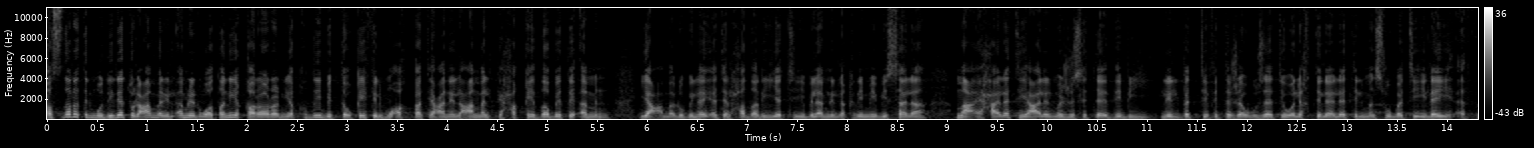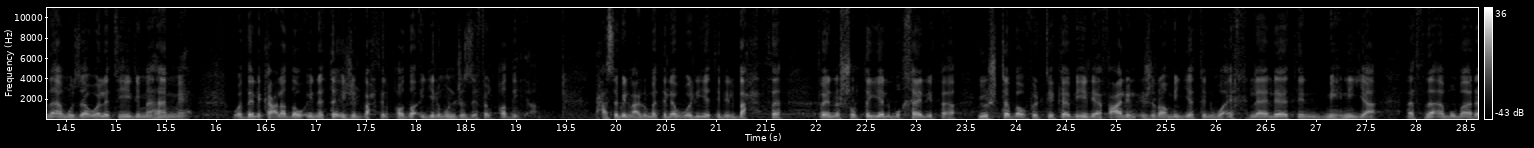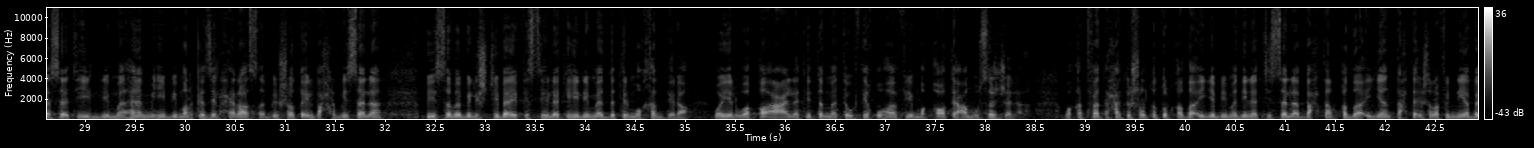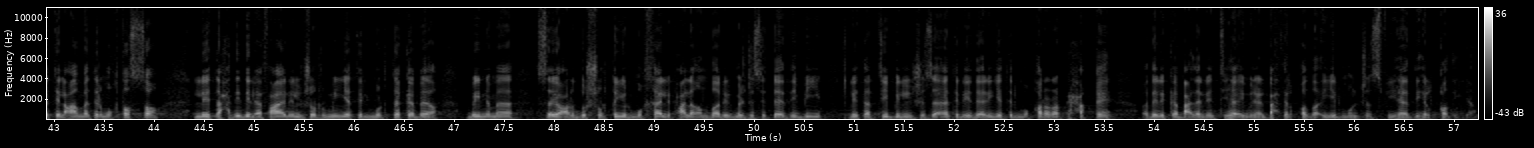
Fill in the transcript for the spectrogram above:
أصدرت المديرية العامة للأمن الوطني قرارا يقضي بالتوقيف المؤقت عن العمل في حق ضابط أمن يعمل بالهيئة الحضرية بالأمن الإقليمي بسلا مع إحالته على المجلس التأديبي للبت في التجاوزات والاختلالات المنسوبة إليه أثناء مزاولته لمهامه وذلك على ضوء نتائج البحث القضائي المنجز في القضية. بحسب المعلومات الأولية للبحث فإن الشرطي المخالف يشتبه في ارتكابه لأفعال إجرامية وإخلالات مهنية أثناء ممارساته لمهامه بمركز الحراسة بشاطئ البحر بسلا بسبب الاشتباه في استهلاكه لمادة مخدرة وهي الوقائع التي تم توثيقها في مقاطع مسجلة. وقد فتحت الشرطة القضائية بمدينة سلا بحثا قضائيا تحت إشراف النيابة العامة المختصة لتحديد الأفعال الجرمية المرتكبة بينما سيعرض الشرطي المخالف على أنظار المجلس التأديبي لترتيب الجزاءات الإدارية المقررة في حقه وذلك بعد الانتهاء من البحث القضائي المنجز في هذه القضية.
